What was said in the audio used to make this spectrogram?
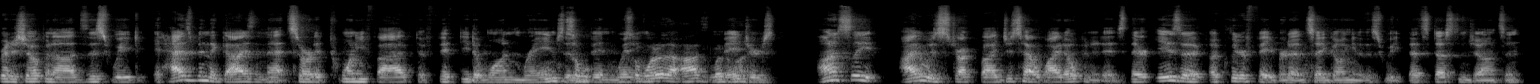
British Open odds this week, it has been the guys in that sort of 25 to 50 to 1 range that so, have been winning so what are the odds look like? majors. Honestly, I was struck by just how wide open it is. There is a, a clear favorite, I'd say, going into this week. That's Dustin Johnson.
